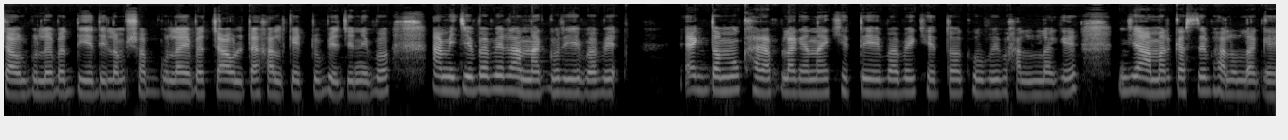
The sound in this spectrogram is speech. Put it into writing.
চাউলগুলো এবার দিয়ে দিলাম সবগুলা। এবার চাউলটা হালকা একটু ভেজে নিব। আমি যেভাবে রান্না করি এভাবে একদমও খারাপ লাগে না খেতে, এভাবে খেতে খুবই ভালো লাগে, যে আমার কাছে ভালো লাগে।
